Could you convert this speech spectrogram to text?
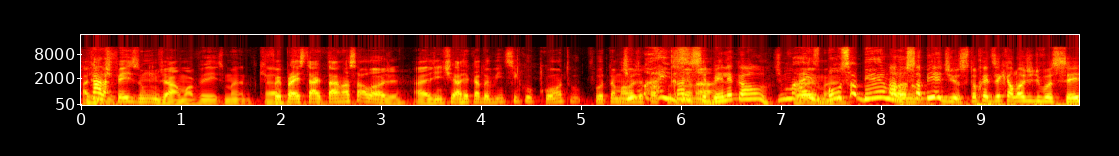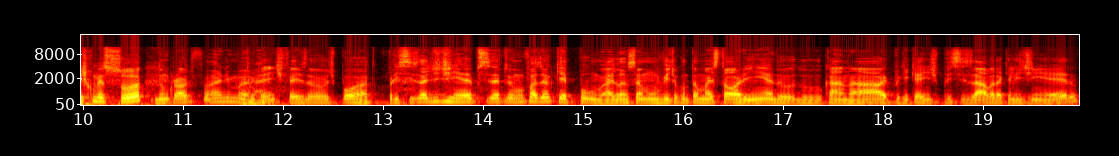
A Cara- gente fez um já uma vez, mano. Que É? foi pra startar a nossa loja. Aí a gente arrecadou 25 conto, botou uma loja pra Demais. funcionar. Cara, isso é bem legal. demais, Foi, bom mano. saber, Ah, mano. não sabia disso. Então quer dizer que a loja de vocês começou. Num crowdfunding, mano, que a gente fez, tipo, porra, precisa de dinheiro, precisa, vamos fazer o quê? Pum, aí lançamos um vídeo contando uma historinha do, do canal e por que que a gente precisava daquele dinheiro.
